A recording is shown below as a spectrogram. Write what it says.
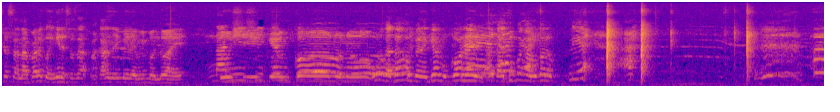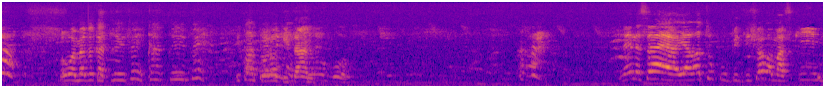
Sasa na pale kwingine sasa wakaanza imba ile wimbo ndoa eh. Ushike Tushike mkono. no. Wewe ukataka kumpelekea mkono hivi Eh, akatupa kama mkono. Wewe ameka katreve, katreve. Iko antoro kitanda. Nene Na ile saa ya, ya watu kupitishwa kwa maskini.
